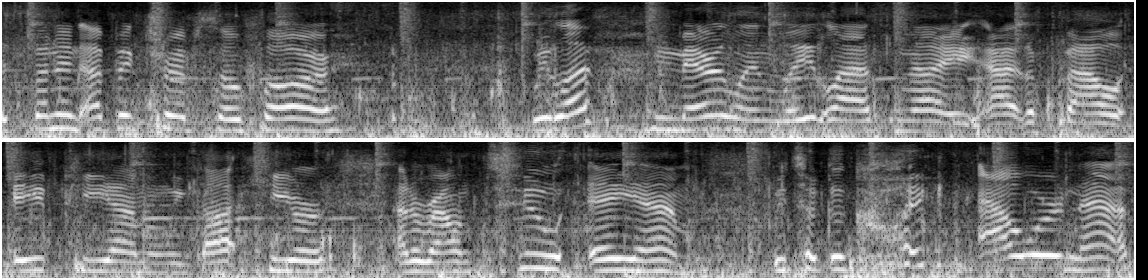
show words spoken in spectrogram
It's been an epic trip so far. We left Maryland late last night at about 8 p.m. and we got here at around 2 a.m. We took a quick hour nap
